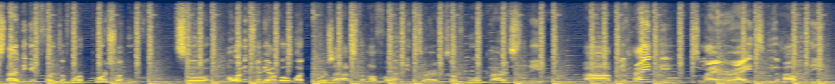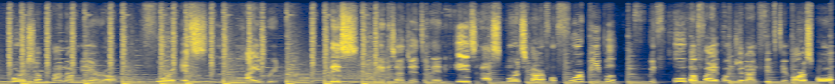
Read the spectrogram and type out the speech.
standing in front of our Porsche booth. So I want to tell you about what Porsche has to offer in terms of our cars today. Uh, behind me, to my right, you have the Porsche Panamera 4SE Hybrid. This, ladies and gentlemen, is a sports car for four people with over 550 horsepower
